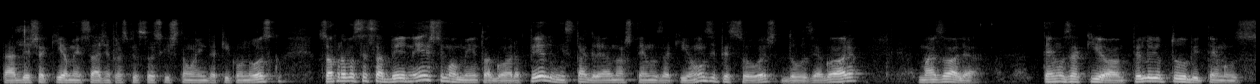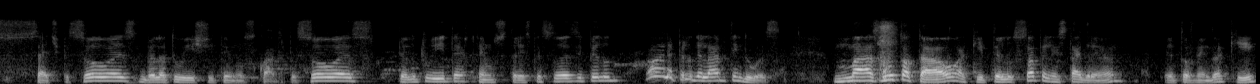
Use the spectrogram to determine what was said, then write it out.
Tá? Deixa aqui a mensagem para as pessoas que estão ainda aqui conosco. Só para você saber, neste momento agora, pelo Instagram, nós temos aqui 11 pessoas, 12 agora. Mas olha, temos aqui, ó, pelo YouTube temos 7 pessoas, pela Twitch temos 4 pessoas, pelo Twitter temos 3 pessoas e pelo, olha, pelo The Lab tem duas. Mas no total, aqui pelo só pelo Instagram, eu estou vendo aqui,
